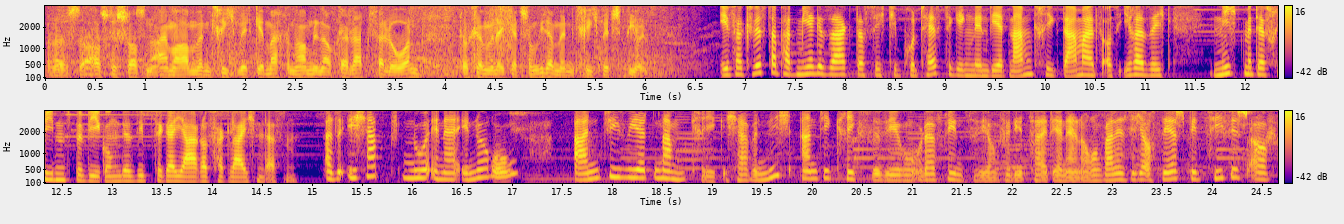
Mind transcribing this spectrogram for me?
Das ist ausgeschlossen. Einmal haben wir einen Krieg mitgemacht und haben den auch glatt verloren. Da können wir nicht jetzt schon wieder mit dem Krieg mitspielen. Eva Quistop hat mir gesagt, dass sich die Proteste gegen den Vietnamkrieg damals aus ihrer Sicht nicht mit der Friedensbewegung der 70er Jahre vergleichen lassen. Also ich habe nur in Erinnerung Anti-Vietnamkrieg. Ich habe nicht Antikriegsbewegung oder Friedensbewegung für die Zeit in Erinnerung, weil es sich auch sehr spezifisch auf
